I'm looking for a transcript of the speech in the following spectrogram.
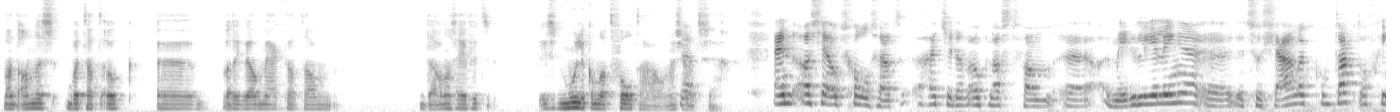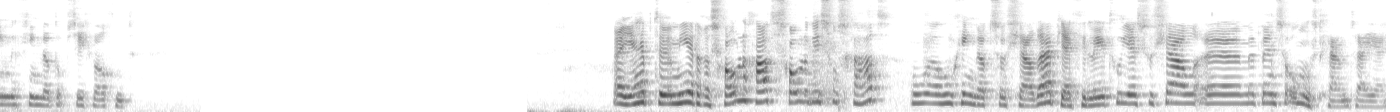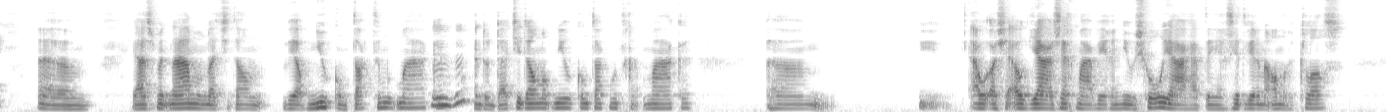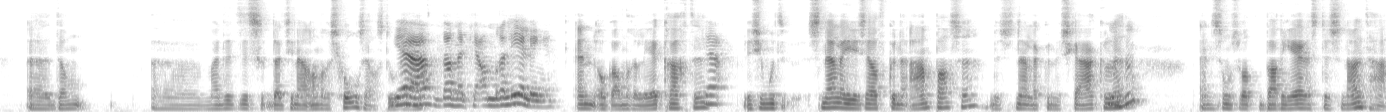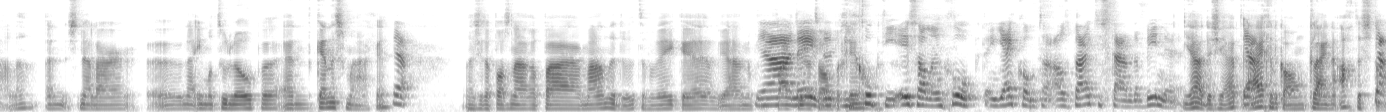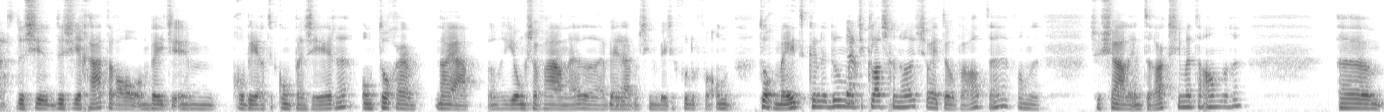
Want anders wordt dat ook, eh, wat ik wel merk, dat dan, de anders heeft het, is het moeilijk om dat vol te houden, maar zo Ja. te zeggen. En als jij op school zat, had je dan ook last van eh, medeleerlingen, eh, het sociale contact, of ging, ging dat op zich wel goed? Ja, je hebt meerdere scholen gehad, scholenwissels gehad. Hoe, eh, hoe ging dat sociaal? Daar heb jij geleerd hoe jij sociaal eh, met mensen om moest gaan, zei jij. Ehm, ja, dus met name omdat je dan weer opnieuw contacten moet maken. Mhm. En doordat je dan opnieuw contact moet gaan maken. ehm, als je elk jaar zeg maar weer een nieuw schooljaar hebt en je zit weer in een andere klas. eh, dan, eh, maar dit is dat je naar een andere school zelfs toe gaat. Ja, dan heb je andere leerlingen. En ook andere leerkrachten. Ja. Dus je moet sneller jezelf kunnen aanpassen. Dus sneller kunnen schakelen. Mhm. En soms wat barrières tussenuit halen. En sneller eh, naar iemand toe lopen en kennis maken. Ja. Als je dat pas na een paar maanden doet, of weken, ja, dan Ja, vaak nee, dat al de- die groep die is al een groep en jij komt er als buitenstaander binnen. Ja, dus je hebt Ja. eigenlijk al een kleine achterstand. Dus, je, dus je gaat er al een beetje in proberen te compenseren. Om toch er, nou ja, jongs af aan, hè, dan ben je Ja. daar misschien een beetje gevoelig voor. Om toch mee te kunnen doen Ja. met je klasgenoot, zoals je het over had. Hè, van de sociale interactie met de anderen. Ehm,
